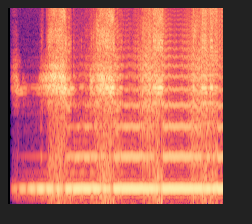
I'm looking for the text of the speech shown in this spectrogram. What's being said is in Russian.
他现在效力于意大。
